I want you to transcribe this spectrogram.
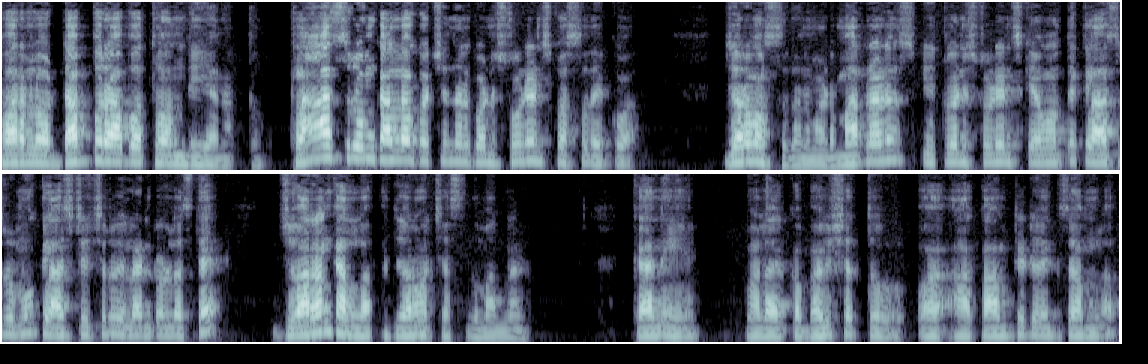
త్వరలో డబ్బు రాబోతోంది అని అర్థం. క్లాస్ రూమ్ కల్లోకి వచ్చింది అనుకోండి స్టూడెంట్స్కి వస్తుంది ఎక్కువ. జ్వరం వస్తుంది అనమాట మర్నాడు ఇటువంటి స్టూడెంట్స్కి ఏమవుతుంది క్లాస్ రూమ్ క్లాస్ టీచర్ ఇలాంటి వాళ్ళు వస్తే జ్వరం కల్లా జ్వరం వచ్చేస్తుంది మర్నాడు. కానీ వాళ్ళ యొక్క భవిష్యత్తు ఆ- కాంపిటేటివ్ ఎగ్జామ్లో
